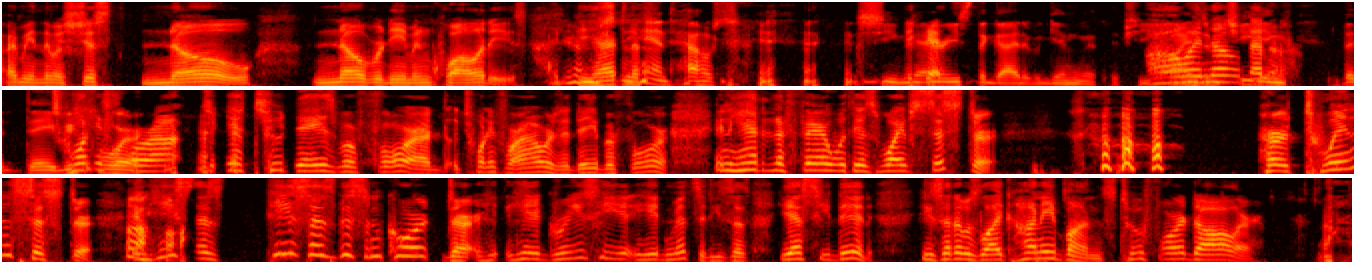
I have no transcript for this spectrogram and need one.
I mean, there was just no no redeeming qualities. I don't he understand how she, she marries the guy to begin with. If she oh, finds him cheating that, the day before, hours, yeah, two days before, uh, twenty-four hours a day before, and he had an affair with his wife's sister, her twin sister, and he says he says this in court. He agrees. He he admits it. He says yes, he did. He said it was like honey buns, two for a dollar.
